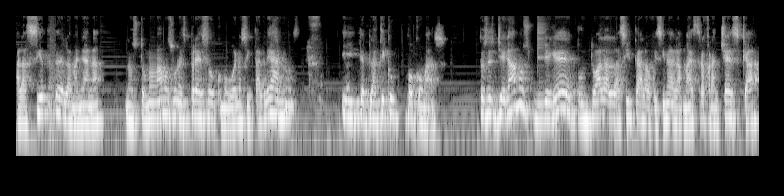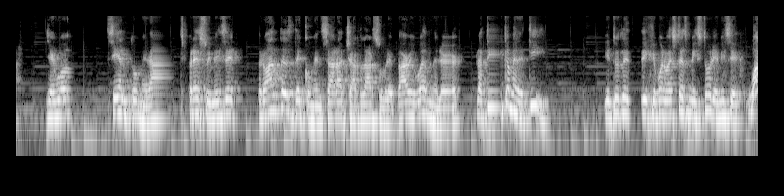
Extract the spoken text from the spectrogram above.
a las 7 de la mañana, nos tomamos un espresso como buenos italianos y te platico un poco más. Entonces llegamos, llegué puntual a la cita a la oficina de la maestra Francesca, llego, siento, me da espresso y me dice, pero antes de comenzar a charlar sobre Barry Webmiller, platícame de ti. Y entonces le dije, bueno, esta es mi historia. Y me dice, ¿what?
